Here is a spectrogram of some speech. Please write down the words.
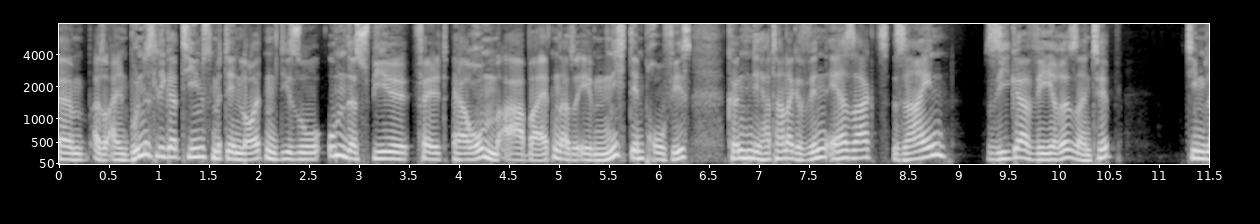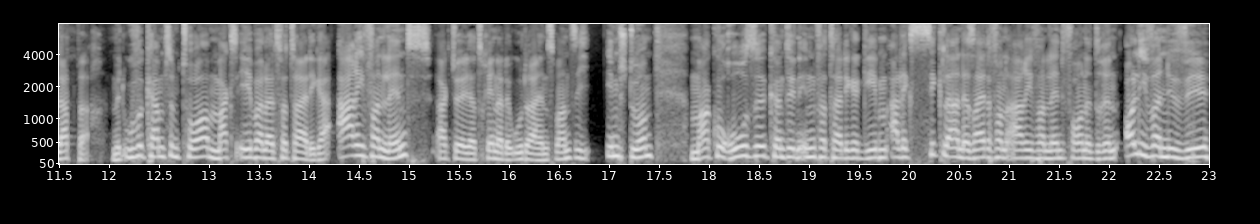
ähm, also allen Bundesliga-Teams mit den Leuten, die so um das Spielfeld herum arbeiten, also eben nicht den Profis, könnten die Hertaner gewinnen. Er sagt, sein Sieger wäre, sein Tipp, Team Gladbach. Mit Uwe Kamps im Tor, Max Eberl als Verteidiger, Ari van Lent, aktuell der Trainer der U23, im Sturm. Marco Rose könnte den Innenverteidiger geben. Alex Zickler an der Seite von Ari van Lent vorne drin. Oliver Neuville,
